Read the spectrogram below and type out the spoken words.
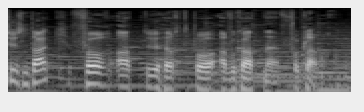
Tusen takk for at du hørte på Advokatene forklarer.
